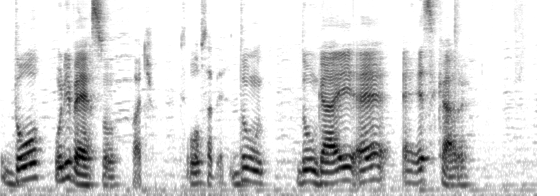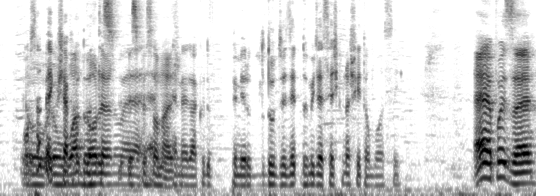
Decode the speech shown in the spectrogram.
do universo. Ótimo. O- Bom saber. Doom, Doomguy é, é esse cara. Bom Eu- saber que eu o chefe do adoro esse, é, esse é- personagem. é melhor que o do primeiro do, do 2016 que eu não achei tão bom assim. É, pois é.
